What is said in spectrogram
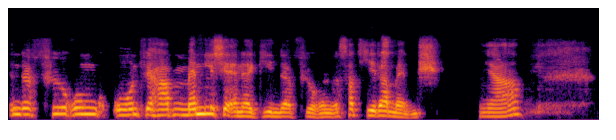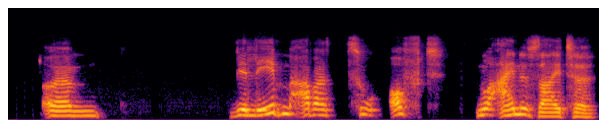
in der Führung und wir haben männliche Energien in der Führung. Das hat jeder Mensch. Ja. Ähm, wir leben aber zu oft nur eine Seite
